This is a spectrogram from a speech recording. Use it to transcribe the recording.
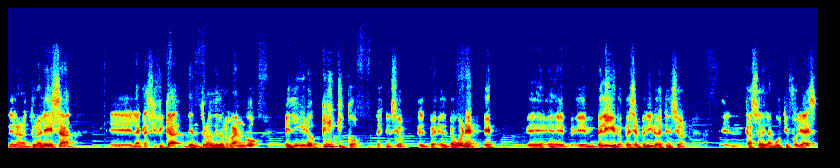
la Naturaleza eh, la clasifica dentro del rango peligro crítico de extinción. El, el es, eh, en peligro, especie en peligro de extinción. En el caso de la angustifolia es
